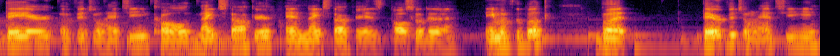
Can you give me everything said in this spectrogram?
they're a vigilante called Night Stalker, and Night Stalker is also the name of the book. But they're vigilante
